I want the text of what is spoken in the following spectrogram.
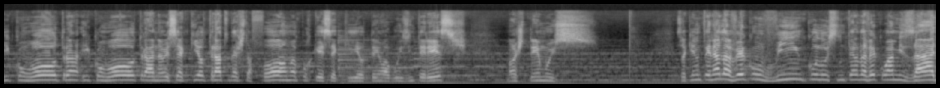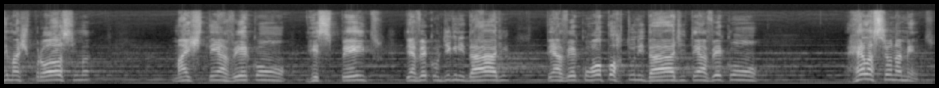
e com outra, e com outra. Ah, não, esse aqui eu trato desta forma, porque esse aqui eu tenho alguns interesses. Nós temos. Isso aqui não tem nada a ver com vínculo, isso não tem nada a ver com amizade mais próxima, mas tem a ver com respeito, tem a ver com dignidade, tem a ver com oportunidade, tem a ver com relacionamento.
